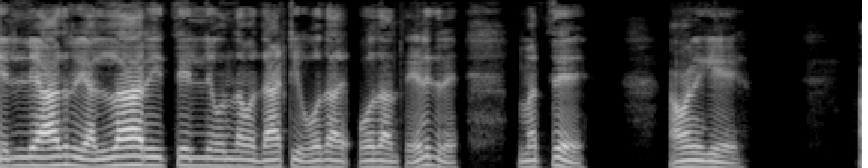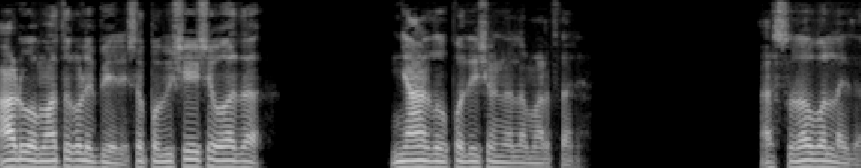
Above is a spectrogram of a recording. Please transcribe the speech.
ಎಲ್ಲಿಯಾದ್ರೂ ಎಲ್ಲಾ ರೀತಿಯಲ್ಲಿ ಒಂದು ಅವ ದಾಟಿ ಹೋದ ಹೋದ ಅಂತ ಹೇಳಿದ್ರೆ ಮತ್ತೆ ಅವನಿಗೆ ಆಡುವ ಮಾತುಗಳೇ ಬೇರೆ. ಸ್ವಲ್ಪ ವಿಶೇಷವಾದ ಜ್ಞಾನದ ಉಪದೇಶವನ್ನೆಲ್ಲ ಮಾಡ್ತಾರೆ. ಅದು ಸುಲಭ ಅಲ್ಲ ಇದು.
